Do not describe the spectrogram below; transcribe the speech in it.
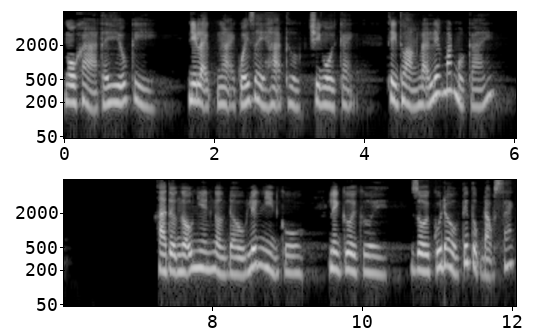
Ngô Khả thấy hiếu kỳ, Nhưng lại ngại quấy giày Hạ Thược Chỉ ngồi cạnh, Thỉnh thoảng lại liếc mắt một cái. Hạ Thược ngẫu nhiên ngẩng đầu liếc nhìn cô Linh cười cười rồi cúi đầu tiếp tục đọc sách.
